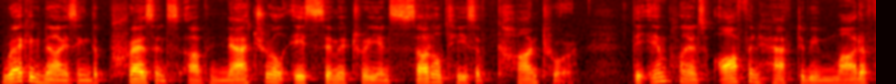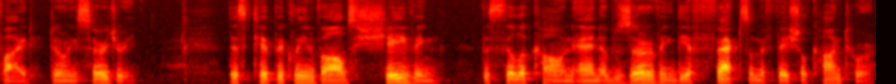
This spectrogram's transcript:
Recognizing the presence of natural asymmetry and subtleties of contour the implants often have to be modified during surgery. This typically involves shaving the silicone and observing the effects on the facial contour.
